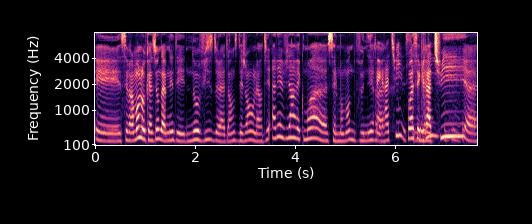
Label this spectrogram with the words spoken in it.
Et c'est vraiment l'occasion d'amener des novices de la danse. Des gens, on leur dit, allez, viens avec moi, euh, c'est le moment de venir. C'est euh, gratuit aussi. Ouais, c'est Oui. gratuit. euh,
